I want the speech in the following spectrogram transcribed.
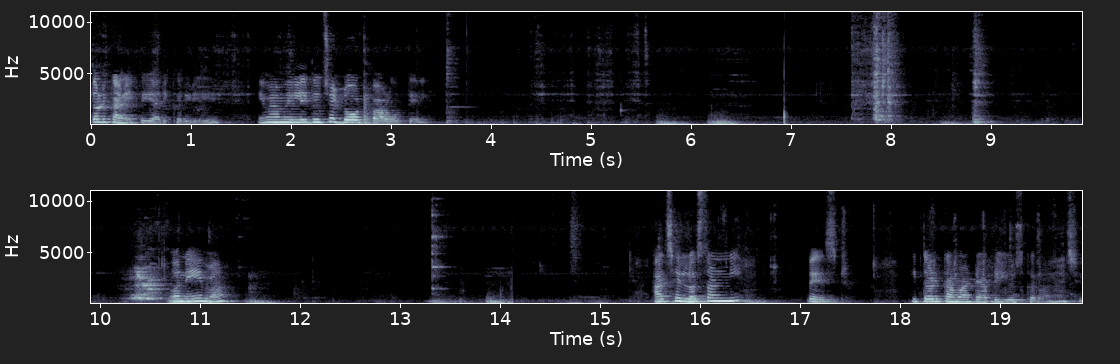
તડકાની તૈયારી કરી લઈએ. એમાં મેં લીધું છે દોઢ પાળું તેલ. અને એમાં આ છે લસણની પેસ્ટ. એ તડકા માટે આપણે યુઝ કરવાના છે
